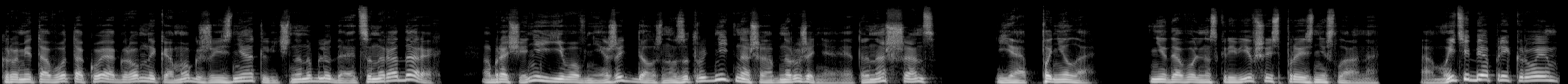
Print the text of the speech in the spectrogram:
Кроме того, такой огромный комок жизни отлично наблюдается на радарах. Обращение его в нежить должно затруднить наше обнаружение. Это наш шанс. Я поняла. Недовольно скривившись, произнесла она. А мы тебя прикроем.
